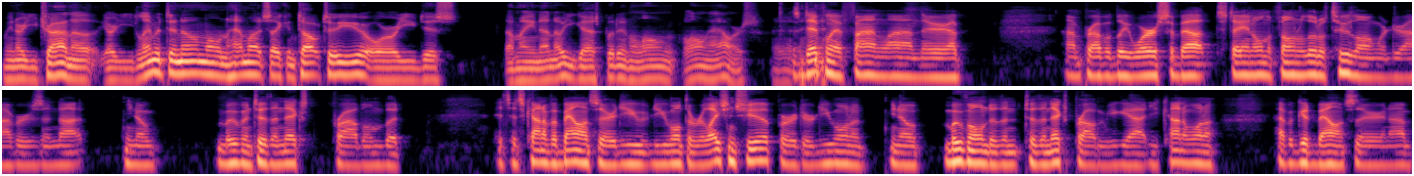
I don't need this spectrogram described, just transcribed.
I mean, are you trying to, are you limiting them on how much they can talk to you, or are you just, I mean, I know you guys put in a long, long hours. It's definitely a fine line there. I, I'm probably worse about staying on the phone a little too long with drivers and not, you know, moving to the next problem. But it's it's kind of a balance there. Do you do you want the relationship or do you want to you know move on to the to the next problem you got? You kind of want to have a good balance there, and I'm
